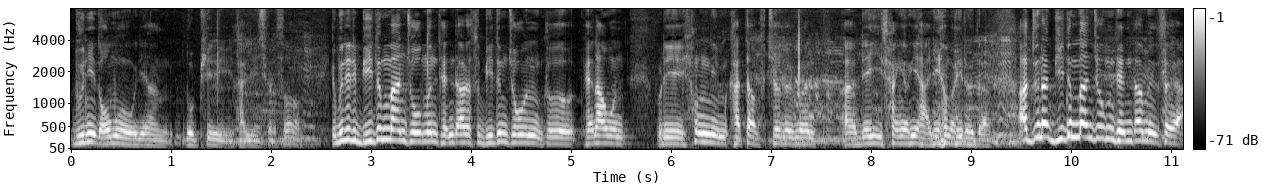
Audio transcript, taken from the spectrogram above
눈이 너무 그냥 높이 달리셔서 이분들이 믿음만 좋으면 된다 그래서 믿음 좋은 그 배 나온 우리 형님 갖다 붙여들면 아, 내 이상형이 아니야 막 이러더라. 아 누나 믿음만 좋으면 된다면서요.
